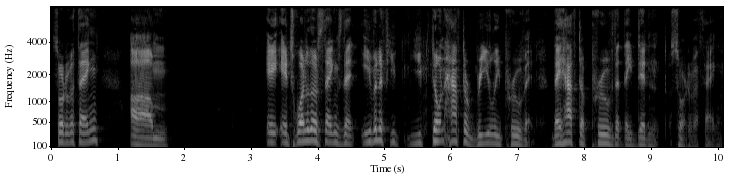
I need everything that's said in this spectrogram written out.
sort of a thing. Um, it's one of those things that even if you you don't have to really prove it, they have to prove that they didn't, sort of a thing.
